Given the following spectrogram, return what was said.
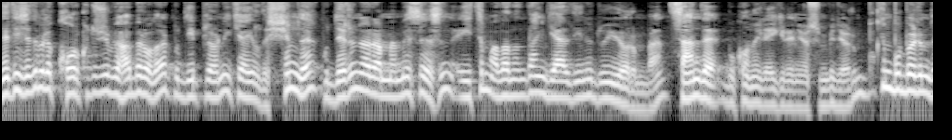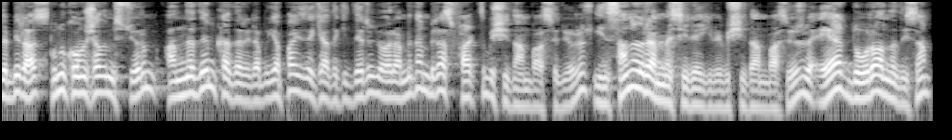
Neticede böyle korkutucu bir haber olarak bu deep learning yayıldı. Şimdi bu derin öğrenme meselesinin eğitim alanından geldiğini duyuyorum ben. Sen de bu konuyla ilgileniyorsun biliyorum. Bugün bu bölümde biraz bunu konuşalım istiyorum. Anladığım kadarıyla bu yapay zekadaki derin öğrenmeden biraz farklı bir şeyden bahsediyoruz. İnsan öğrenmesiyle ilgili bir şeyden bahsediyoruz ve eğer doğru anladıysam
